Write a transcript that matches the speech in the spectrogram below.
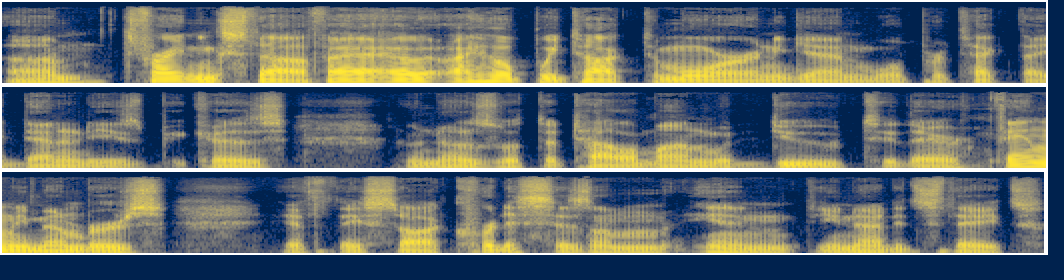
Um, it's frightening stuff. I, I, I hope we talk to more. And again, we'll protect identities because who knows what the Taliban would do to their family members if they saw criticism in the United States.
